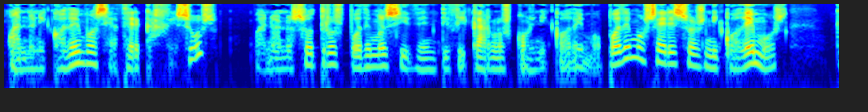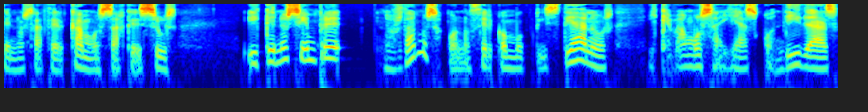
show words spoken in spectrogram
cuando Nicodemo se acerca a Jesús. Bueno, nosotros podemos identificarnos con Nicodemo, podemos ser esos Nicodemos que nos acercamos a Jesús y que no siempre nos damos a conocer como cristianos y que vamos allá escondidas,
